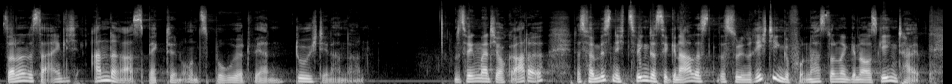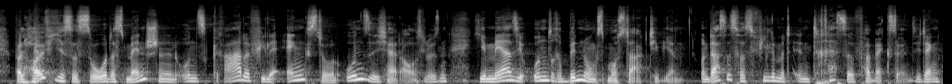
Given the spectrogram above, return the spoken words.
sondern dass da eigentlich andere Aspekte in uns berührt werden durch den anderen. Deswegen meinte ich auch gerade, das Vermissen nicht zwingend das Signal ist, dass du den richtigen gefunden hast, sondern genau das Gegenteil. Weil häufig ist es so, dass Menschen in uns gerade viele Ängste und Unsicherheit auslösen, je mehr sie unsere Bindungsmuster aktivieren. Und das ist, was viele mit Interesse verwechseln. Sie denken,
